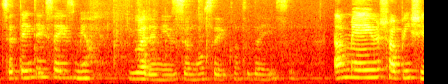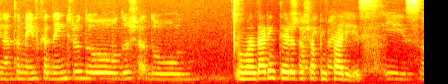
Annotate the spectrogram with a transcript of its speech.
76 mil guaranis, eu não sei quanto dá isso. Amei o Shopping China, também fica dentro do, do, do o andar inteiro Shopping do Shopping Paris. Paris. Isso.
